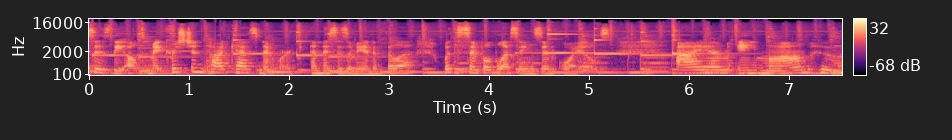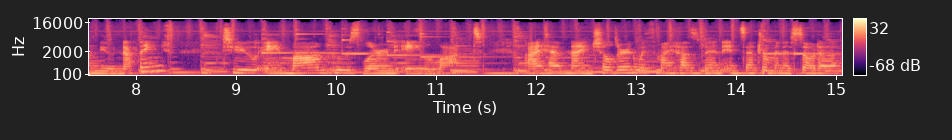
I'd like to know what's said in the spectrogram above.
This is the Ultimate Christian Podcast Network, and this is Amanda Filla with Simple Blessings and Oils. I am a mom who knew nothing to a mom who's learned a lot. I have nine children with my husband in central Minnesota,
